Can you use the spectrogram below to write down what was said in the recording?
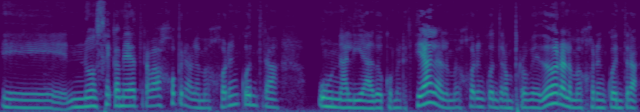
eh, no se cambia de trabajo, pero a lo mejor encuentra un aliado comercial, a lo mejor encuentra un proveedor, a lo mejor encuentra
